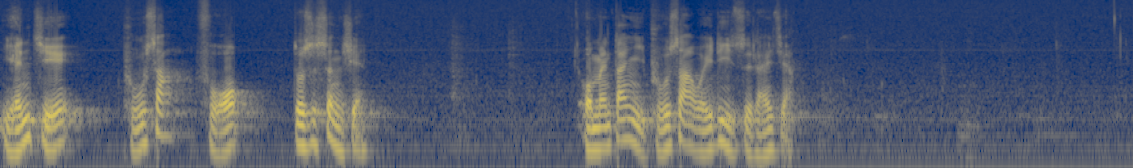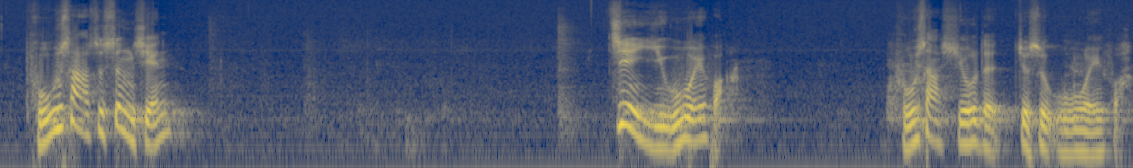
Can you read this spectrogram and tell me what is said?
圆觉、菩萨、佛都是圣贤。我们单以菩萨为例子来讲，菩萨是圣贤。见以无为法，菩萨修的就是无为法，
